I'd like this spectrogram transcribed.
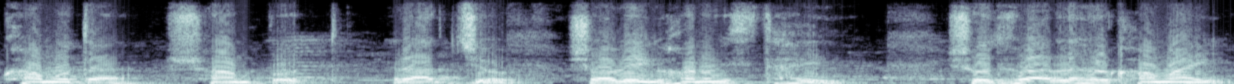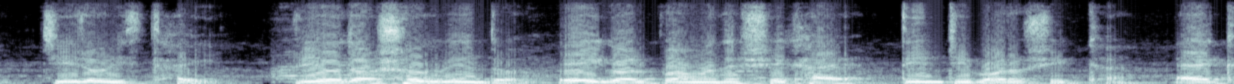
ক্ষমতা, সম্পদ, রাজ্য সবই ঘনস্থায়ী। শুধু আল্লাহর ক্ষমাই চিরস্থায়ী। প্রিয় দর্শকবৃন্দ, এই গল্প আমাদের শেখায় তিনটি বড় শিক্ষা। এক,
